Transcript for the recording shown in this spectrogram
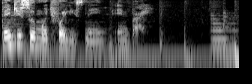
Thank you so much for listening, and bye.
